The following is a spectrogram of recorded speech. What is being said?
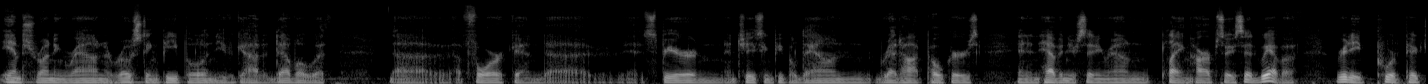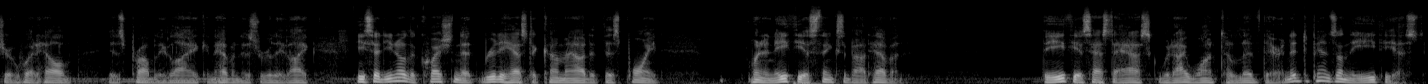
imps running around and roasting people, and you've got a devil with uh, a fork and uh, a spear and, and, chasing people down, red hot pokers, and in heaven you're sitting around playing harp. So he said, We have a really poor picture of what hell is probably like and heaven is really like. He said, You know, the question that really has to come out at this point when an atheist thinks about heaven, the atheist has to ask, Would I want to live there? And it depends on the atheist.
